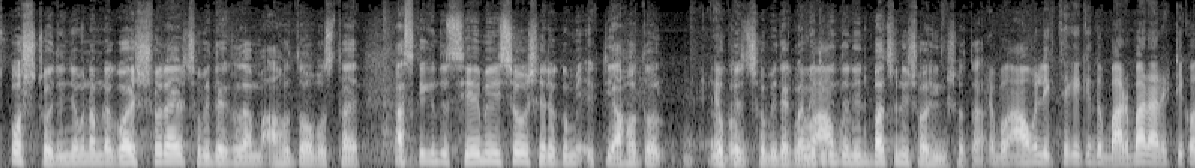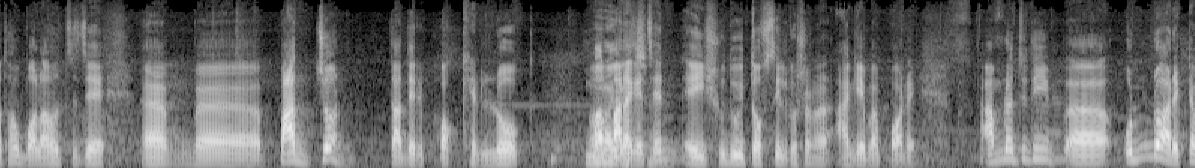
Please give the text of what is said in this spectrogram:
স্পষ্ট। দিন যেমন আমরা গয়েশ্বরায়ের ছবি দেখলাম আহত অবস্থায় আজকে কিন্তু সিএমএইসেও সেরকমই একটি আহত লোকের ছবি দেখলাম। এটি কিন্তু নির্বাচনী সহিংসতা। এবং আওয়ামী লীগ থেকে কিন্তু বারবার আরেকটি কথাও বলা হচ্ছে যে পাঁচজন তাদের পক্ষের লোক মারা গেছেন। এই শুধুই তফসিল ঘোষণার আগে বা পরে। আমরা যদি অন্য আরেকটা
